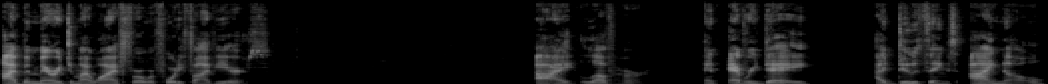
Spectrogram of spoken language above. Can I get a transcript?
I've been married to my wife for over 45 years. I love her. And every day I do things I know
